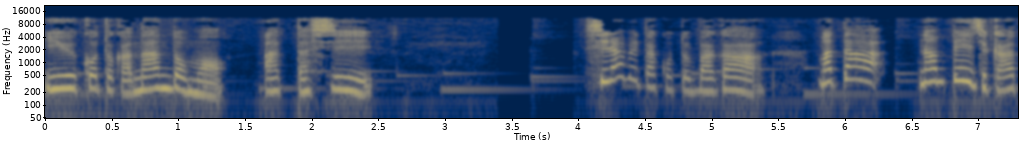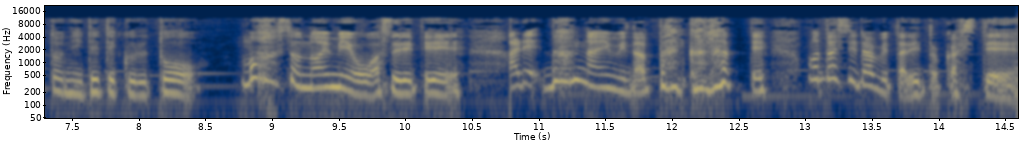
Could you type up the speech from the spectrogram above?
いうことが何度もあったし、調べた言葉がまた何ページか後に出てくると、もうその意味を忘れて、あれ、どんな意味だったんかなって、また調べたりとかして、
